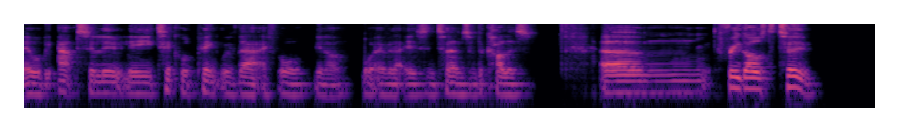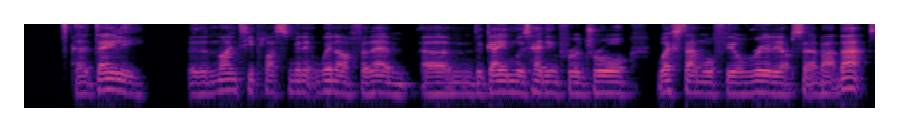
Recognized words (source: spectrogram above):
They will be absolutely tickled pink with that, if or you know whatever that is in terms of the colours. Um, three goals to two uh, the 90 plus minute winner for them. Um, the game was heading for a draw. West Ham will feel really upset about that.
